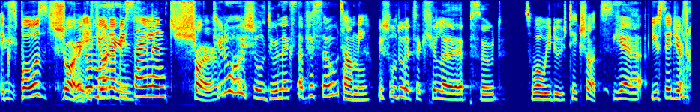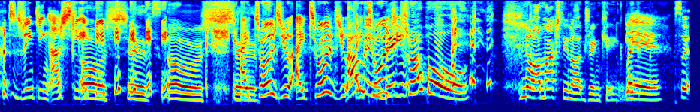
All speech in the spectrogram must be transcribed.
exposed, sure. If you want to be silent, sure. Do you know what we should do next episode? Tell me. We should do a tequila episode. So what we do? Take shots. Yeah. You said you're not drinking, Ashley. Oh shit. Oh shit. I told you. I told you. I'm I told in big you. trouble. no, I'm actually not drinking. Like, Yeah. So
